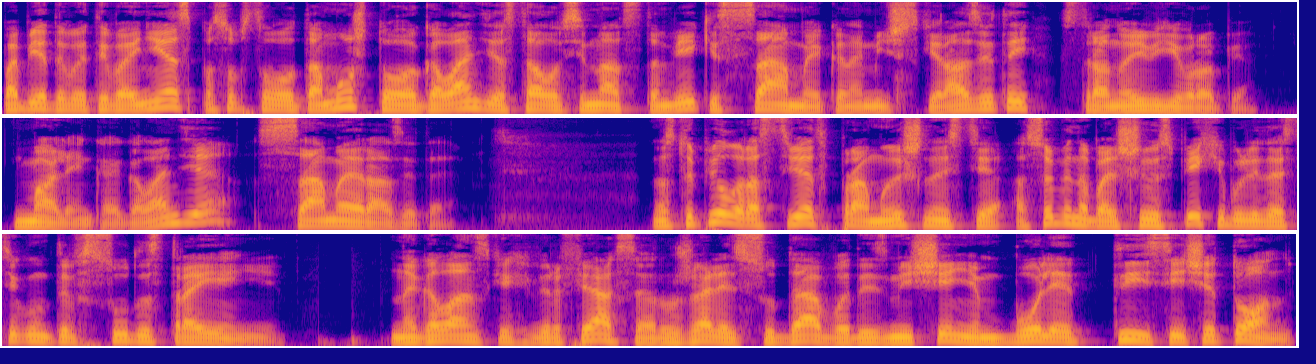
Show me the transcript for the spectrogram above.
Победа в этой войне способствовала тому, что Голландия стала в 17 веке самой экономически развитой страной в Европе. Маленькая Голландия – самая развитая. Наступил расцвет в промышленности, особенно большие успехи были достигнуты в судостроении. На голландских верфях сооружались суда водоизмещением более тысячи тонн,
